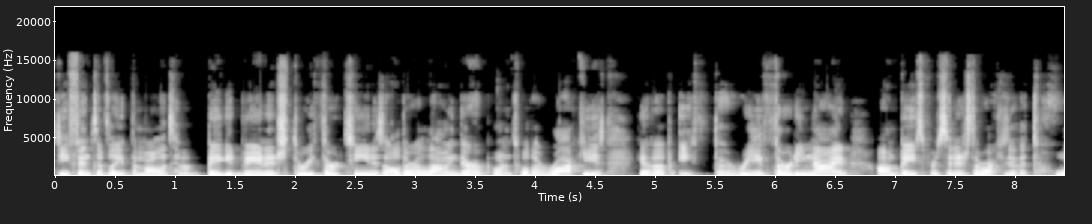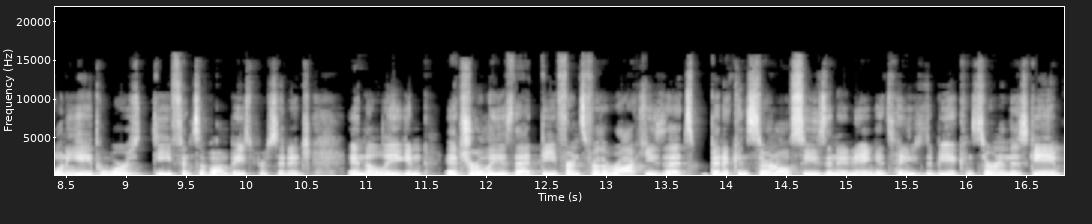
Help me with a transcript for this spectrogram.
defensively, the Marlins have a big advantage. 313 is all they're allowing their opponents, while the Rockies give up a 339 on base percentage. The Rockies are the 28th worst defensive on base percentage in the league. And it truly is that defense for the Rockies that's been a concern all season and, and continues to be a concern in this game.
